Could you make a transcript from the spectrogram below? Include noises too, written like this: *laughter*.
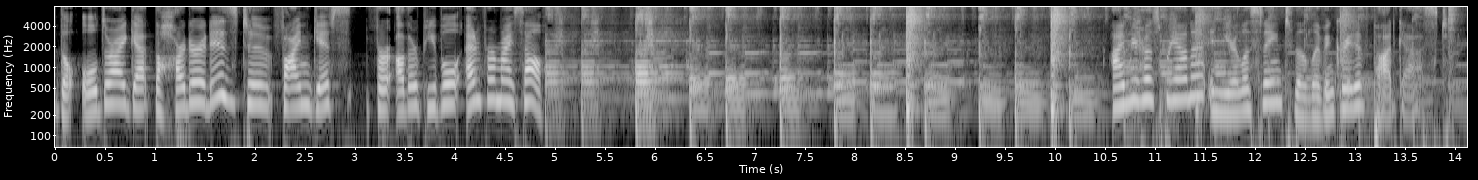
The older I get, the harder it is to find gifts for other people and for myself. I'm your host, Brianna, and you're listening to the Living Creative Podcast.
